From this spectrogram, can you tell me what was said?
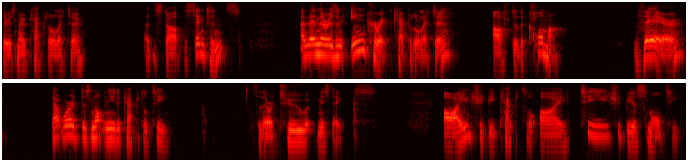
there is no capital letter at the start of the sentence. And then there is an incorrect capital letter after the comma. There that word does not need a capital T. So there are two mistakes. I should be capital I, T should be a small t.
